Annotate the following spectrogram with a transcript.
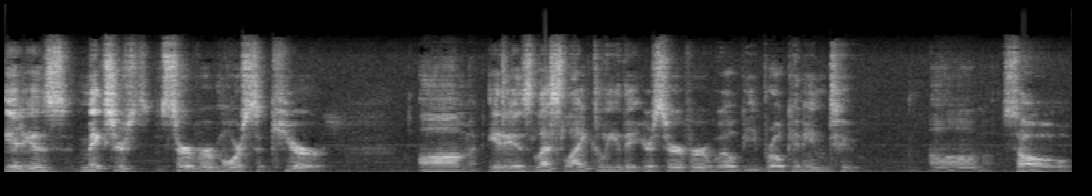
it is makes your server more secure. Um, it is less likely that your server will be broken into. Um, so,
